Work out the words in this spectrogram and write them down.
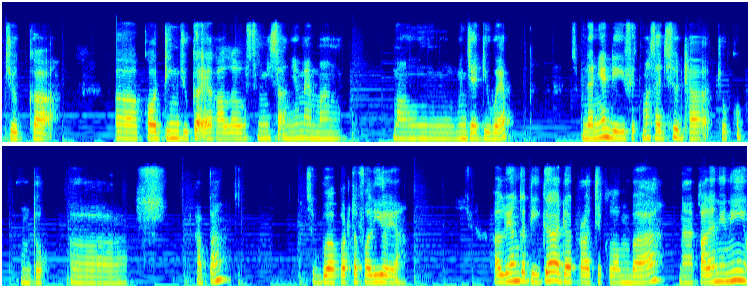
juga uh, coding juga ya kalau misalnya memang mau menjadi web sebenarnya di Figma saja sudah cukup untuk uh, apa sebuah portofolio ya. Lalu yang ketiga ada project lomba. Nah kalian ini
